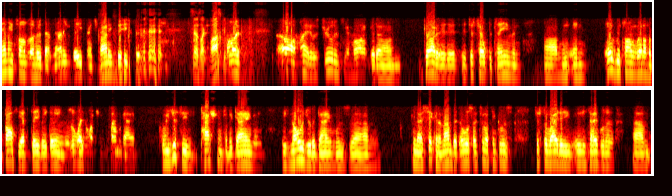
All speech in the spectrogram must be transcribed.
how many times I heard that running defense, running defense. Sounds like basketball. oh mate, it was drilled into your mind. But um, God, it, it it just helped the team, and um, and every time we went on the bus, he had a DVD, and he was always watching some game. So he's just his passion for the game and his knowledge of the game was, um, you know, second to none. But also too, I think it was just the way that he, he's able to um,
